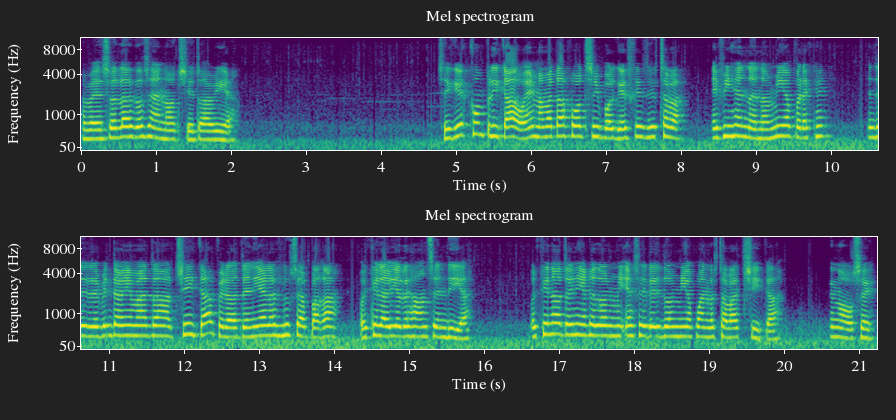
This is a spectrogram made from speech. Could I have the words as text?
A ver, son las 12 de la noche todavía. Sí que es complicado, ¿eh? Me ha matado Foxy porque es que yo estaba fingiendo en lo mío, pero es que de repente había matado a chica, pero tenía las luces apagadas. O es que la había dejado encendida. O es que no tenía que dormir, el dormido cuando estaba chica. Que no lo sé.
